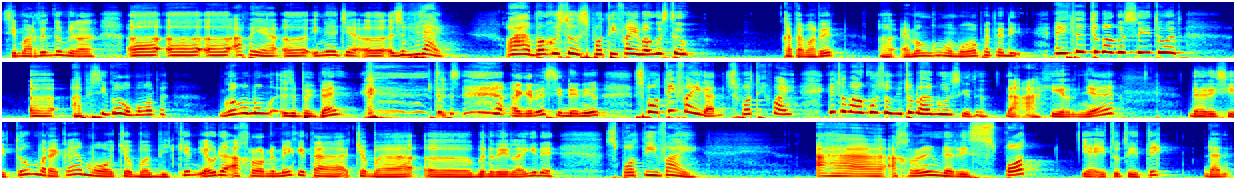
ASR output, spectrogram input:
si Martin tuh bilang e, uh, uh, apa ya uh, ini aja uh, Spotify. Ah bagus tuh Spotify bagus tuh. Kata Martin e, emang gue ngomong apa tadi? Eh itu itu bagus tuh itu uh, apa sih gue ngomong apa? Gue ngomong terus akhirnya si Daniel Spotify kan? Spotify. Itu bagus itu bagus gitu. Nah akhirnya dari situ mereka mau coba bikin ya udah akronimnya kita coba uh, benerin lagi deh. Spotify. Uh, akronim dari spot yaitu titik dan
